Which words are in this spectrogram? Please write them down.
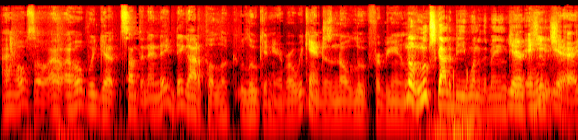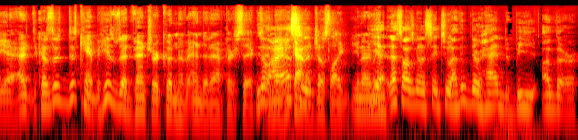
I hope so. I, I hope we get something, and they, they got to put Luke, Luke in here, bro. We can't just know Luke for being No, like, Luke's got to be one of the main yeah, characters. he- in the show. yeah, yeah. Because this, can't be his adventure. Couldn't have ended after six. No, I kind of just like you know what I Yeah, that's what I was gonna say too. I think there had to be other,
